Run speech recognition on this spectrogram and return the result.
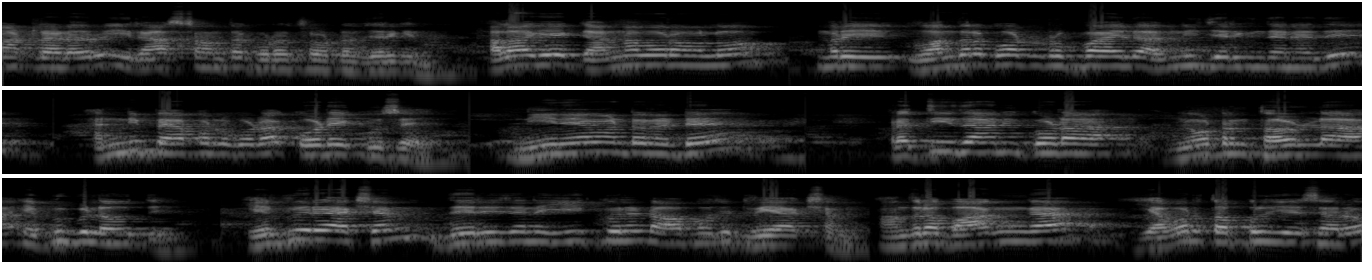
మాట్లాడారు ఈ రాష్ట్రం అంతా కూడా చూడటం జరిగింది. అలాగే గన్నవరంలో మరి వందల కోట్ల రూపాయలు అవినీతి జరిగింది అనేది అన్ని పేపర్లు కూడా కోడే కూసాయి. నేనేమంటానంటే ప్రతిదానికి కూడా న్యూటన్ థర్డ్ లా ఎపిబుల్ అవుద్ది. Every reaction there is an equal and opposite reaction అందులో భాగంగా ఎవరు తప్పులు చేశారో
